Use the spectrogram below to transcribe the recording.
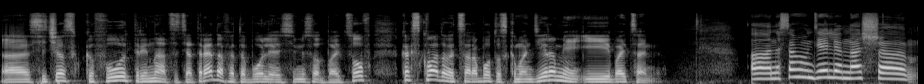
А, Сейчас в КФУ 13 отрядов, это более 700 бойцов. Как складывается работа с командирами и бойцами? А, На самом деле наша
